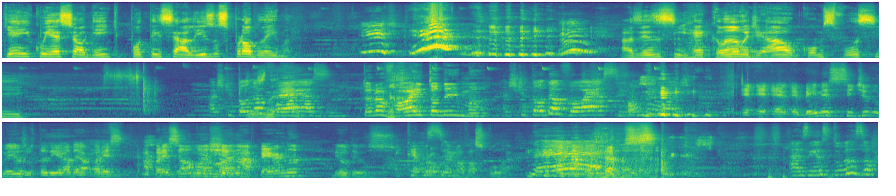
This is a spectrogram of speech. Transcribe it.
Quem aí conhece alguém que potencializa os problemas? Às vezes, assim, reclama de algo como se fosse. Acho que toda avó né? é assim. Toda avó e toda irmã. Acho que toda avó é assim, não tem lógica. É, é- é bem nesse sentido mesmo, tá ligado? É aparece, aparecer uma manchinha na perna, meu Deus, é problema vascular. É. As minhas duas avós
